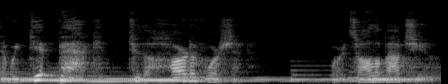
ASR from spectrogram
That we get back to the heart of worship it's all about you.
